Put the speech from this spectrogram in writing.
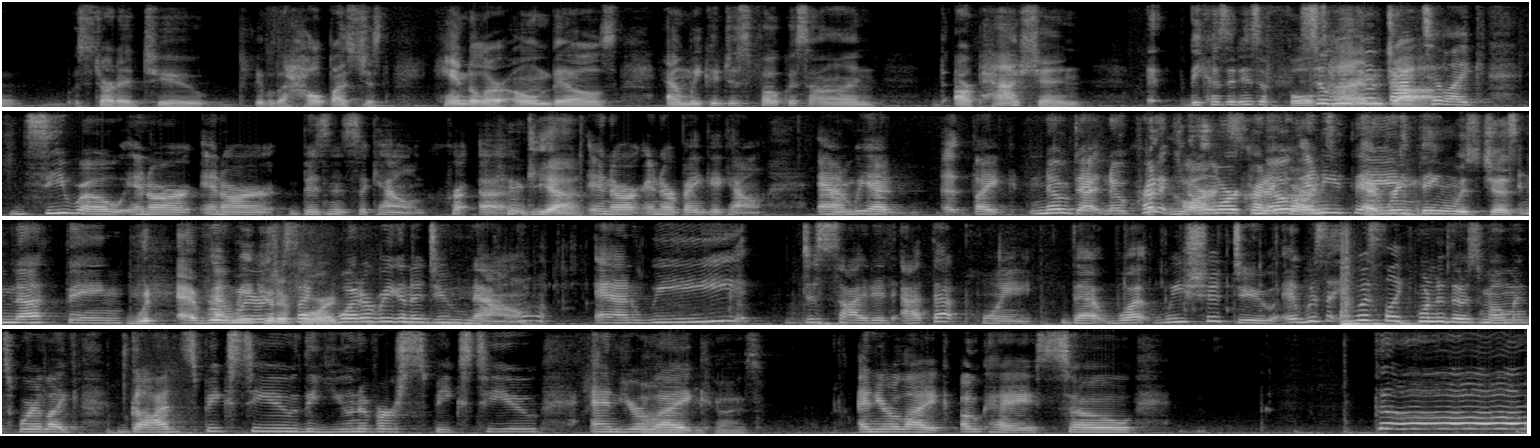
started to be able to help us just handle our own bills, and we could just focus on our passion eh, because it is a full time. So we went job. back to like zero in our in our business account. Uh, Yeah. In our in our bank account, and we had uh, like no debt, no credit cards, no more credit cards, no cards. anything, Everything was just nothing, whatever and we, we were could just afford. like, what are we gonna do now? And we decided at that point that what we should do it was it was like one of those moments where like God speaks to you, the universe speaks to you, and you're you like guys. and you're like, okay, so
